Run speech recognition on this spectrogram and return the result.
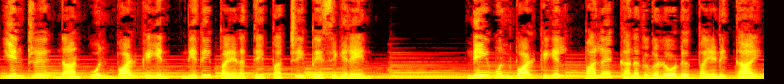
இன்று நான் உன் வாழ்க்கையின் நிதி பயணத்தை பற்றி பேசுகிறேன். நீ உன் வாழ்க்கையில் பல கனவுகளோடு பயணித்தாய்.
